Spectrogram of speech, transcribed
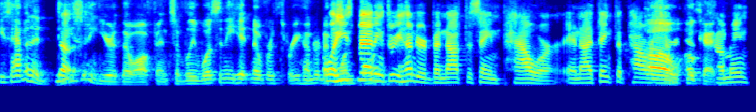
He's having a decent no. year though offensively. Wasn't he hitting over 300? Well, he's batting 300, but not the same power. And I think the power oh, surge okay. is coming.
